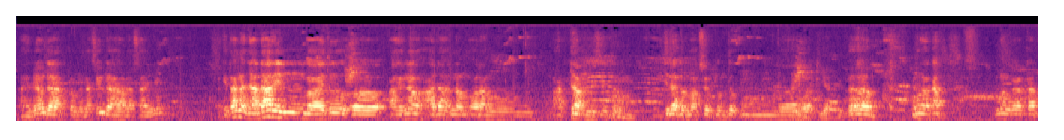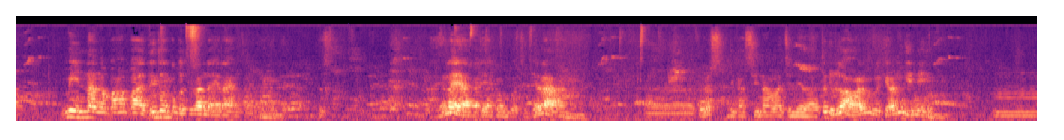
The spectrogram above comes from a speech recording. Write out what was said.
akhirnya udah komunikasi udah rasa ini kita nggak nyadarin bahwa itu eh, akhirnya ada enam orang Padang di situ Hmm. tidak bermaksud untuk itu. eh, mengangkat mengangkat Minang apa apa itu, itu kebetulan daerah yang sama Hmm. Akhirnya ya ya kelompok jendela Hmm. Eh, terus dikasih nama jendela itu dulu awalnya pemikiran gini Hmm. Hmm,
